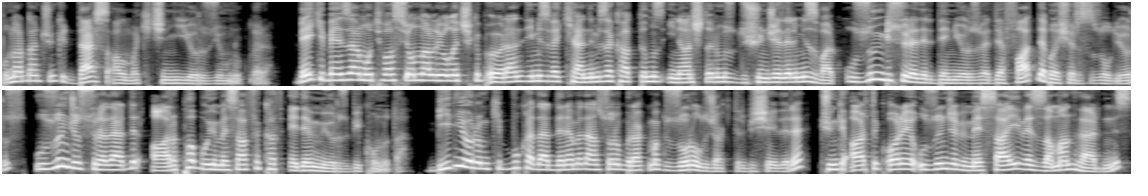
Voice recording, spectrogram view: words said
Bunlardan çünkü ders almak için yiyoruz yumrukları. Belki benzer motivasyonlarla yola çıkıp öğrendiğimiz ve kendimize kattığımız inançlarımız, düşüncelerimiz var. Uzun bir süredir deniyoruz ve defaatle başarısız oluyoruz. Uzunca sürelerdir arpa boyu mesafe kat edemiyoruz bir konuda. Biliyorum ki bu kadar denemeden sonra bırakmak zor olacaktır bir şeyleri. Çünkü artık oraya uzunca bir mesai ve zaman verdiniz.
